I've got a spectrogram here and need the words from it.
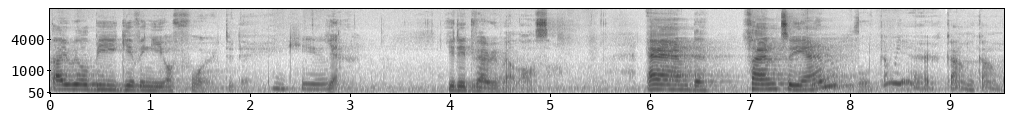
I will be giving you a 4 today. Thank you. Yeah. You did very well also. And Fan Tuyen? Come here. Come, come.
